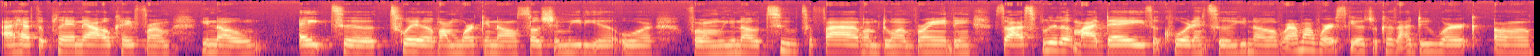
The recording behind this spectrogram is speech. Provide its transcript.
I have to plan out, okay, from, you know, 8 to 12 I'm working on social media or from you know 2 to 5 I'm doing branding so I split up my days according to you know around my work schedule because I do work um,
